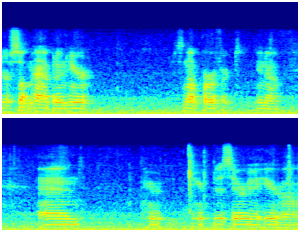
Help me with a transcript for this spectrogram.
there's something happening here. It's not perfect, you know. And here, here this area here, uh,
